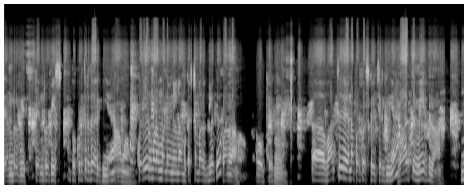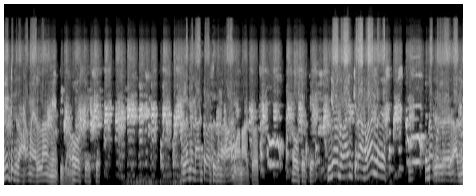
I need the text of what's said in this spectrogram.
டென் ருபீஸ் டென் ருபீஸ் இப்போ கொடுத்துட்டு தான் இருக்கீங்க. ஆமா. கொரியர் மூலம் பண்ணுவீங்களா நம்ம கஸ்டமர்களுக்கு பண்ணலாம். ஓகே. வாத்து என்ன பர்பஸ்க்கு வச்சிருக்கீங்க? வாத்து மீட்டு தான். மீட்டுக்கு தான்? ஆமா எல்லாம் மீட்டு தான். ஓகே ஓகே எல்லாமே நாட்டு வாத்து தாங்க ஆமா நாட்டு வாத்து. ஓகே ஓகே இங்கே வந்து வாங்கிக்கிறாங்களா? இல்ல என்ன பண்றது? அது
